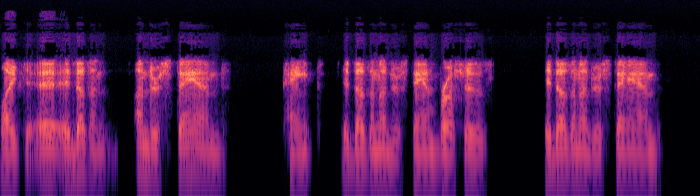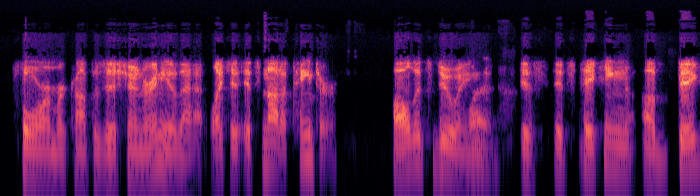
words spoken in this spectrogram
Like it, it doesn't understand paint. It doesn't understand brushes. It doesn't understand form or composition or any of that. Like it, it's not a painter. All it's doing what? is it's taking a big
